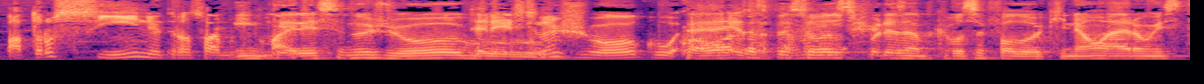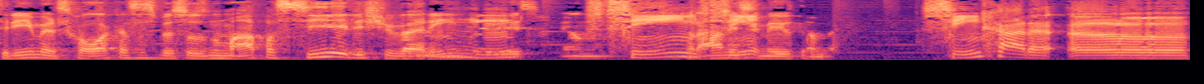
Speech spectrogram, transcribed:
patrocínio, transforma em tudo mais. Interesse no jogo. Interesse no jogo. Coloca é, as pessoas, por exemplo, que você falou que não eram streamers, coloca essas pessoas no mapa se eles tiverem Uhum. interesse em Sim, entrar sim. nesse meio também. Sim, cara. ah,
